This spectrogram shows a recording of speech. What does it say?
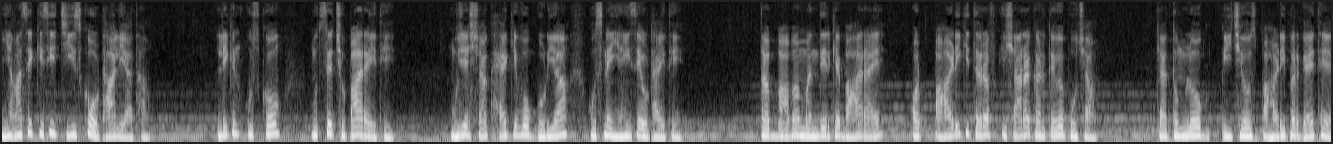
यहाँ से किसी चीज़ को उठा लिया था। लेकिन उसको मुझसे छुपा रही थी। मुझे शक है कि वो गुड़िया उसने यहीं से उठाई थी। तब बाबा मंदिर के बाहर आए और पहाड़ी की तरफ़ इशारा करते हुए पूछा, क्या तुम लोग पीछे उस पहाड़ी पर गए थे?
